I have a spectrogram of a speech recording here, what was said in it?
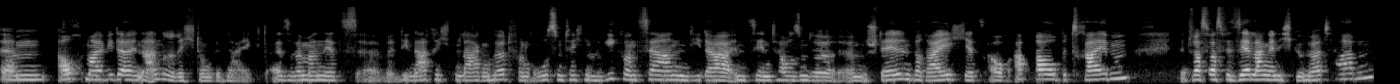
ähm, auch mal wieder in eine andere Richtung geneigt. Also wenn man jetzt äh, die Nachrichtenlagen hört von großen Technologiekonzernen, die da im Zehntausende ähm, Stellenbereich jetzt auch Abbau betreiben, etwas, was wir sehr lange nicht gehört haben,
